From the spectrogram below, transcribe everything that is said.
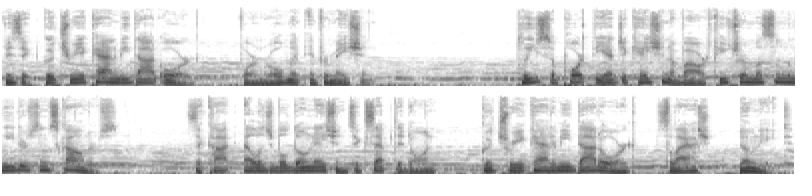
Visit goodtreeacademy.org for enrollment information. Please support the education of our future Muslim leaders and scholars. Zakat eligible donations accepted on goodtreeacademy.org slash donate.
